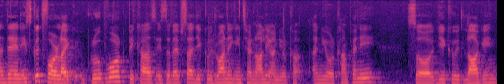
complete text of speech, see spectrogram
and then it's good for like group work because it's a website you could running internally on your on your company. So you could log in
